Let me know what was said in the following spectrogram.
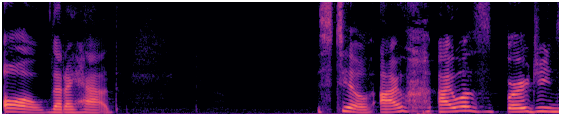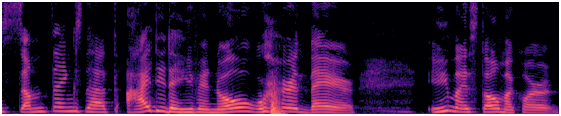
all that I had. Still, I I was purging some things that I didn't even know were there in my stomach or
